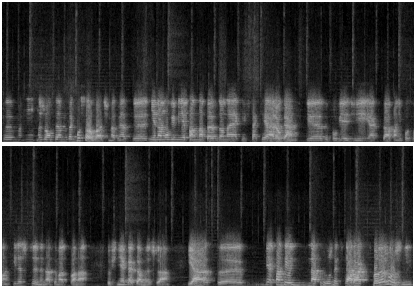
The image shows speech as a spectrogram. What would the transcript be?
tym rządem zagłosować. Natomiast e, nie namówi mnie pan na pewno na jakieś takie aroganckie wypowiedzi, jak ta pani posłanki Leszczyny na temat pana Kośniaka-Kamysza. Ja, z, e, jak pan wie, na tych różnych sprawach sporo różnic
